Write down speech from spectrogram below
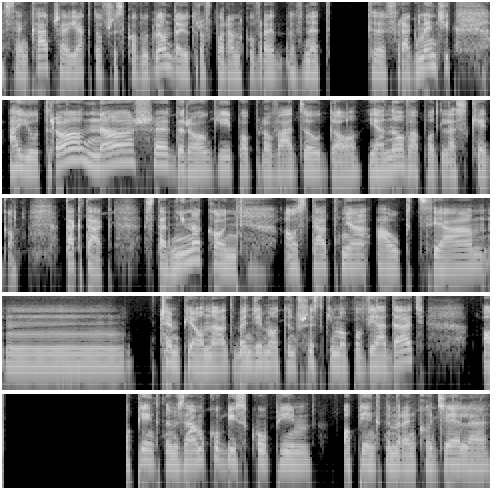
sękacze, jak to wszystko wygląda. Jutro w poranku wnet fragmencik, a jutro nasze drogi poprowadzą do Janowa Podlaskiego. Tak, tak, stadnina koni, ostatnia aukcja, mm, czempionat, będziemy o tym wszystkim opowiadać pięknym zamku biskupim, o pięknym rękodziele,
